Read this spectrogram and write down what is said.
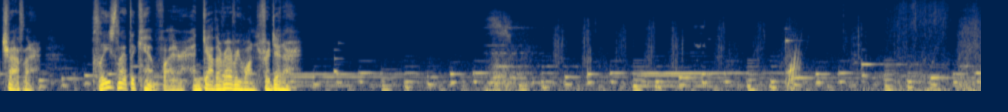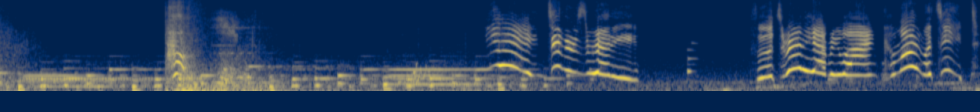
Traveler, please light the campfire and gather everyone for dinner. Food's ready, everyone! Come on, let's eat!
